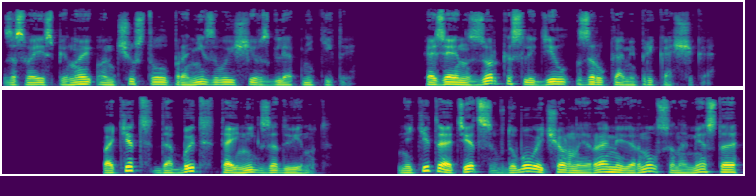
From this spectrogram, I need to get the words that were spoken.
За своей спиной он чувствовал пронизывающий взгляд Никиты. Хозяин зорко следил за руками приказчика. Пакет добыт, тайник задвинут. Никита, отец, в дубовой черной раме вернулся на место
